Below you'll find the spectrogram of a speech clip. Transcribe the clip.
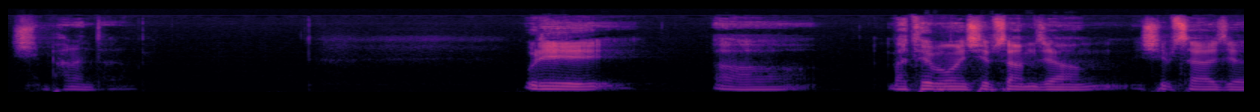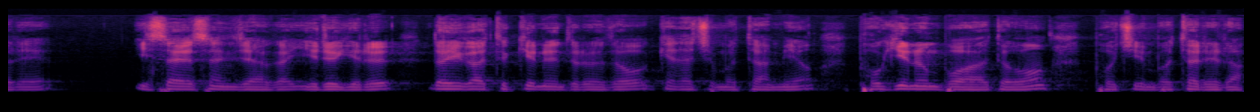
심판한다는 거예요. 우리 어, 마태복음 13장 14절에 이사야 선지자가 이르기를 너희가 듣기는 들어도 깨닫지 못하며 보기는 보아도 보지 못하리라.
